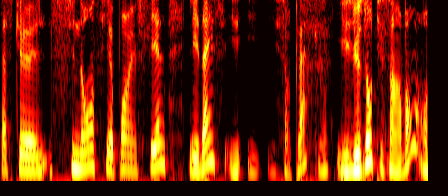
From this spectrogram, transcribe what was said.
Parce que sinon, s'il n'y a pas un fil, les dents, ils, se replacent. Là. les autres, ils s'en vont.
